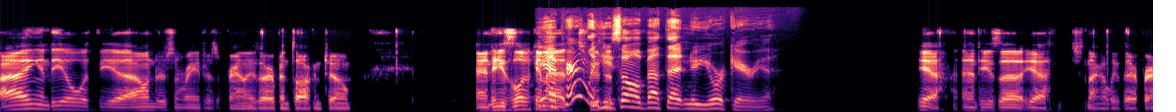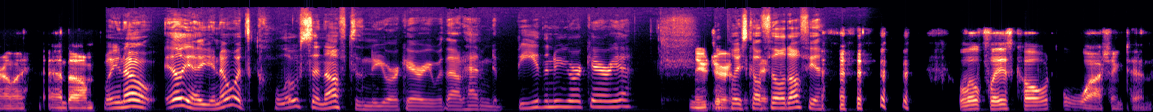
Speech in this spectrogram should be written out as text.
eyeing a deal with the uh, Islanders and Rangers apparently has already been talking to him. And he's looking yeah, at apparently two to- he's all about that New York area. yeah, and he's uh yeah, just not gonna leave there apparently. And um Well, you know, Ilya, you know what's close enough to the New York area without having to be the New York area? New Jersey. A place called. Philadelphia. a little place called Washington,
